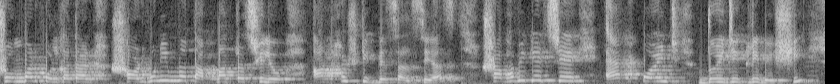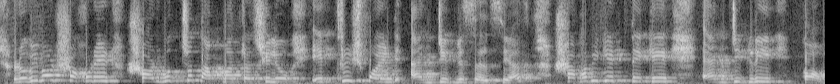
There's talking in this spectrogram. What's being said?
সোমবার কলকাতার সর্বনিম্ন তাপমাত্রা ছিল আঠাশ ডিগ্রি সেলসিয়াস, স্বাভাবিকের চেয়ে এক পয়েন্ট দুই ডিগ্রি বেশি। রবিবার শহরের সর্বোচ্চ তাপমাত্রা ছিল একত্রিশ পয়েন্ট এক ডিগ্রি সেলসিয়াস, স্বাভাবিকের থেকে এক ডিগ্রি কম।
